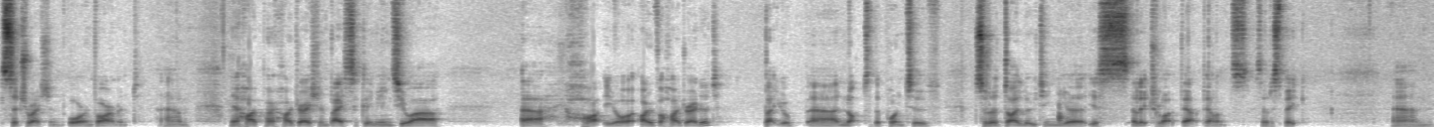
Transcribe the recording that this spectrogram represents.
situation or environment. Um, now, hypohydration basically means you are uh, hot, you're overhydrated, but you're uh, not to the point of sort of diluting your, your electrolyte balance, so to speak. Um,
